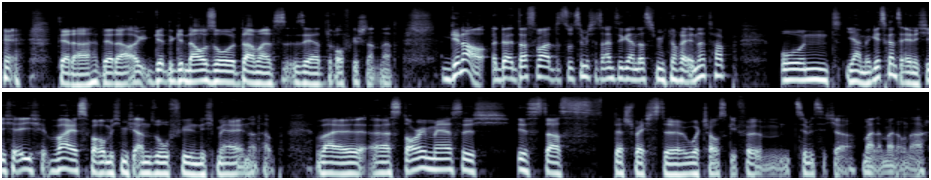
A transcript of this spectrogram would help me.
der da, der da ge genauso damals sehr drauf gestanden hat. Genau, da- das war so ziemlich das Einzige, an das ich mich noch erinnert habe. Und ja, mir geht's ganz ähnlich. Ich, ich weiß, warum ich mich an so viel nicht mehr erinnert habe. Weil äh, storymäßig ist das der schwächste Wachowski-Film, ziemlich sicher, meiner Meinung nach.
